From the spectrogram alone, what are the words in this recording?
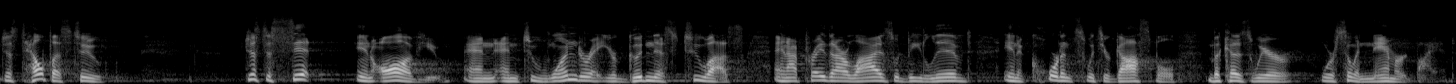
just help us to just to sit in awe of you and, and to wonder at your goodness to us and I pray that our lives would be lived in accordance with your gospel because we're, we're so enamored by it.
